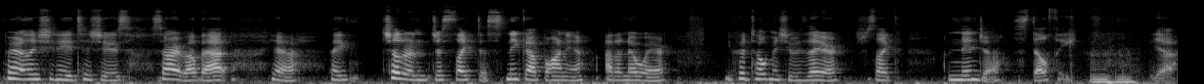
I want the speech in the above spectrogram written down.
apparently she needed tissues. Sorry about that. Yeah, they children just like to sneak up on you out of nowhere. You could have told me she was there. She's like a ninja, stealthy. Mm-hmm. Yeah.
